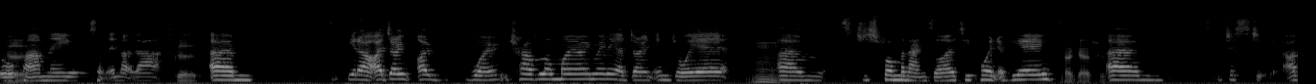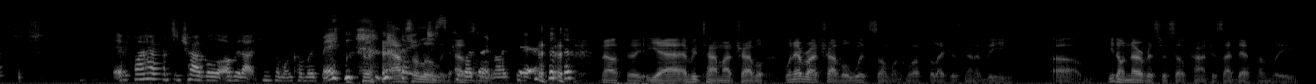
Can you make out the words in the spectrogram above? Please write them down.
or Good. family or something like that. Good. Um, you know, I don't, I won't travel on my own. Really, I don't enjoy it. Mm, Um, it's just from an anxiety point of view. I got you. Um, just I, if I have to travel, I'll be like, can someone come with me? Absolutely, Just 'cause I don't like it. no, I feel you. Yeah, every time I travel, whenever I travel with someone who I feel like is going to be, um, you know, nervous or self conscious, I definitely,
